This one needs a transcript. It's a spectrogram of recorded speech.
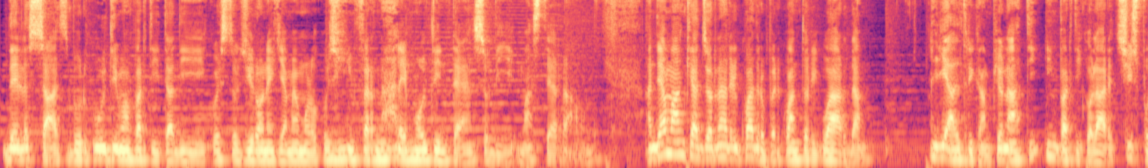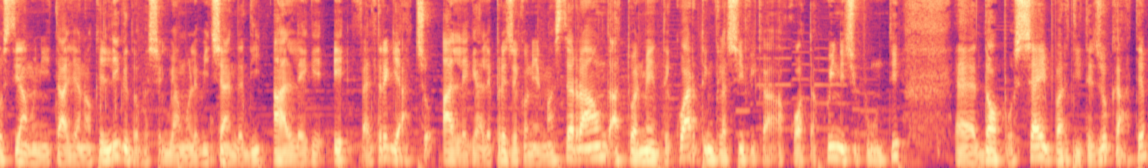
del Salzburg, ultima partita di questo girone, chiamiamolo così, infernale, molto intenso di Master Round. Andiamo anche a aggiornare il quadro per quanto riguarda gli altri campionati, in particolare ci spostiamo in Italian Hockey League dove seguiamo le vicende di Alleghe e Feltreghiaccio. Alleghe alle prese con il Master Round, attualmente quarto in classifica a quota 15 punti eh, dopo 6 partite giocate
